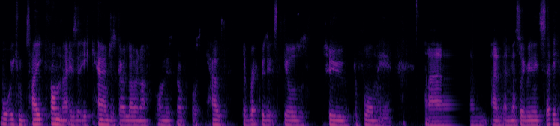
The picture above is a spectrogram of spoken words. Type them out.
what we can take from that is that he can just go low enough on this golf course. He has the requisite skills to perform here. Um, and, and that's all you really need to see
